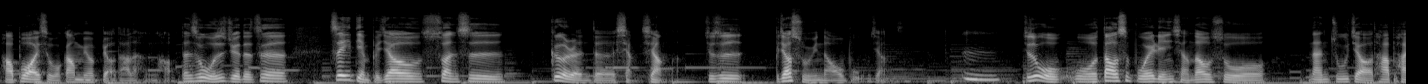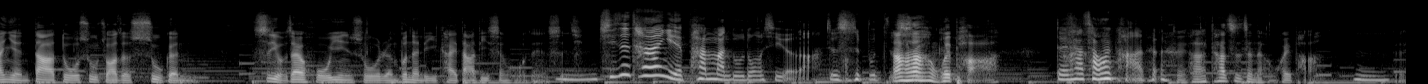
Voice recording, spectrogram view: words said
好，不好意思，我刚刚没有表达得很好，但是我是觉得这这一点比较算是个人的想象啊，就是比较属于脑补这样子。嗯，就是我我倒是不会联想到说男主角他攀岩，大多数抓着树根。是有在呼应说人不能离开大地生活这件事情。嗯、其实他也攀蛮多东西的啦，就是不止。然后他很会爬，对他超会爬的。对他，他是真的很会爬。嗯，对。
